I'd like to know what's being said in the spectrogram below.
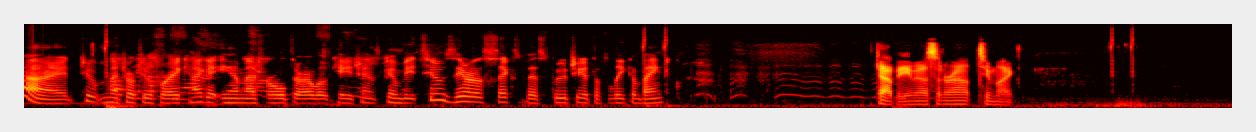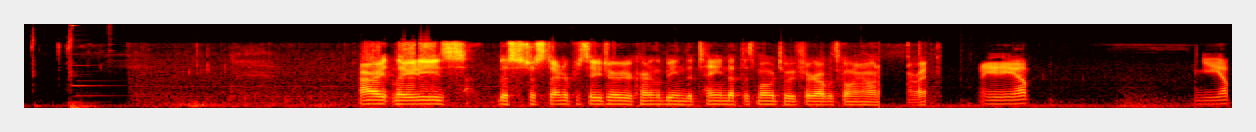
Alright, two Metro two four eight. Can I get EMS rolled to our location? It's gonna be two zero six Vespucci at the Fleeca Bank. Copy. Messing around. To Mike. All right, ladies. This is just standard procedure. You're currently being detained at this moment till we figure out what's going on. All right. Yep. Yep.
